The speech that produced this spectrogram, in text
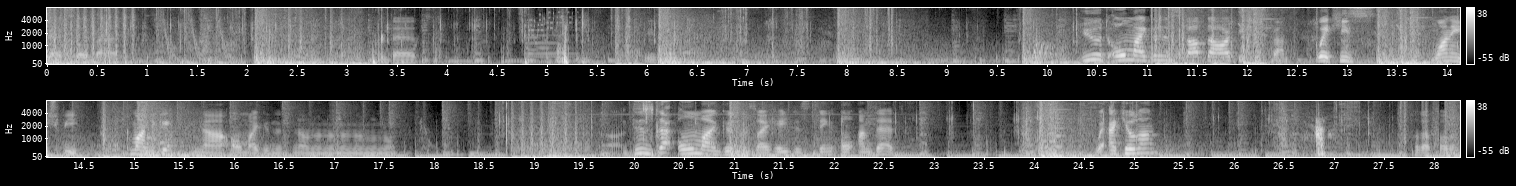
That's so bad. I'm dead. Please don't die. Dude, oh my goodness, stop the RPG spam. Wait, he's 1 HP. Come on, you can. Nah, oh my goodness. No, no, no, no, no, no, no. Uh, this guy, oh my goodness, I hate this thing. Oh, I'm dead. Wait, I killed one? Hold up, hold up.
